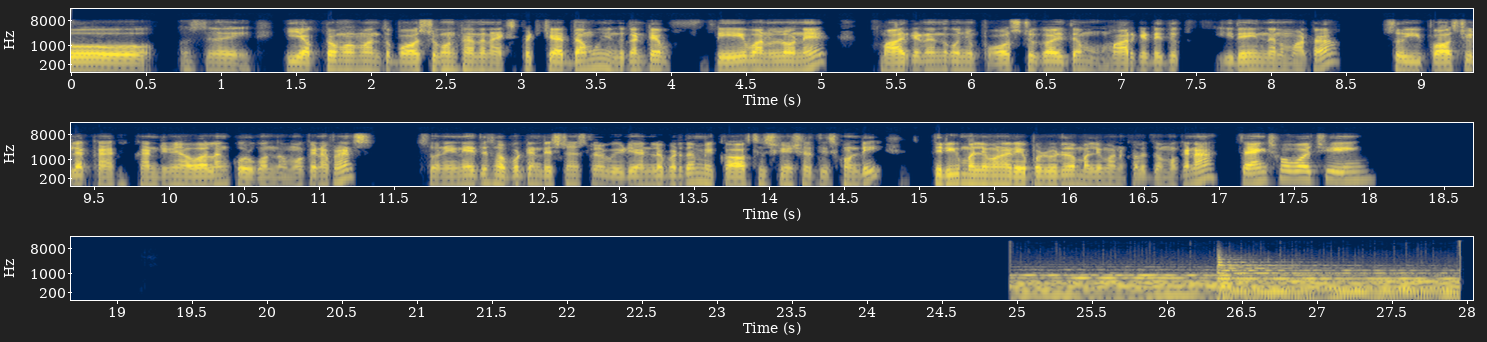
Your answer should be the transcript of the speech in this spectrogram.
ఈ అక్టోబర్ మంత్ పాజిటివ్‌గా ఉంటుందని ఎక్స్‌పెక్ట్ చేద్దాము. ఎందుకంటే డే 1లోనే మార్కెట్ అనేది కొంచెం పాజిటివ్‌గా అయితే మార్కెట్ అయితే ఇదయిందనమాట. సో, ఈ పాజిటివ్ ఇలా కంటిన్యూ అవ్వాలని కోరుకుందాం. ఓకేనా ఫ్రెండ్స్? సో, నేనైతే సపోర్ట్ అండ్లో వీడియో ఎండ్‌లో పెడతాం మీకు ఆఫీస్ స్క్రీన్ షాట్ తీసుకోండి. తిరిగి మళ్ళీ మనం రేపటి వీడియోలో మళ్ళీ మనం కలుద్దాం. ఓకేనా? Thanks for watching.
